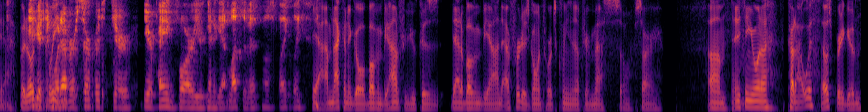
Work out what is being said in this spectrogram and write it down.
Yeah. But it'll And- get clean. whatever service you're you're paying for, you're gonna get less of it most likely. yeah, I'm not going to go above and beyond for you because that above and beyond effort is going towards cleaning up your mess. So sorry. Um, anything you want to cut out with? That was pretty good.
